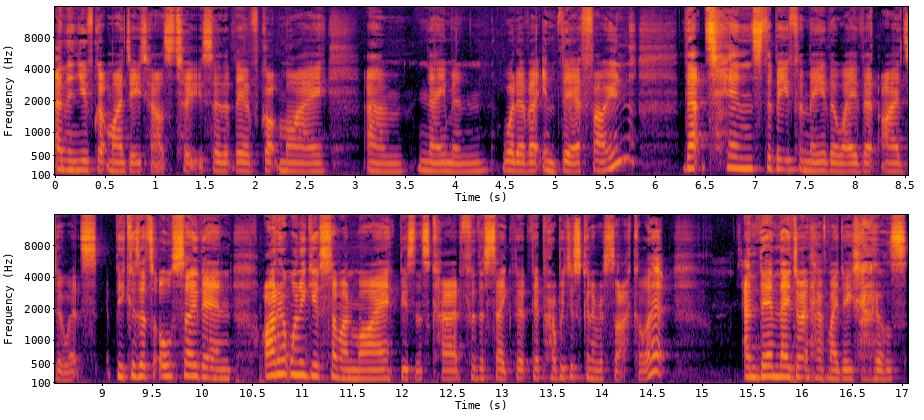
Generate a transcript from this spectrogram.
And then you've got my details too, so that they've got my um, name and whatever in their phone. That tends to be for me the way that I do it because it's also then I don't want to give someone my business card for the sake that they're probably just going to recycle it and then they don't have my details.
